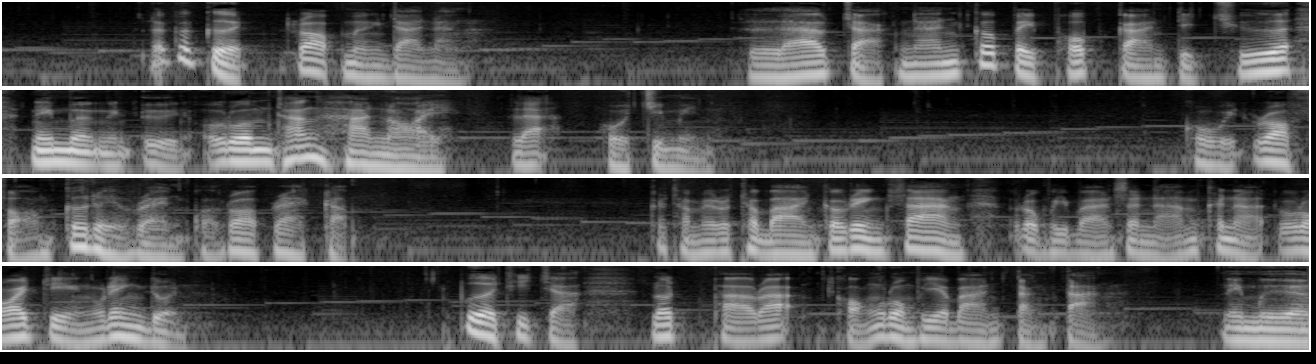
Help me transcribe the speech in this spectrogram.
ๆ แล้วก็เกิดรอบเมืองดานัง แล้วจากนั้นก็ไปพบการติดเชื้อในเมืองอื่นๆ รวมทั้งฮานอยและโฮจิมินห์โควิดรอบ 2 ก็เลยแรงกว่ารอบแรกครับ ก็ทำให้รัฐบาลก็เร่งสร้างโรงพยาบาลสนามขนาดร้อยเตียงเร่งด่วน เพื่อที่จะลดภาระของโรงพยาบาลต่างๆ ในเมือง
